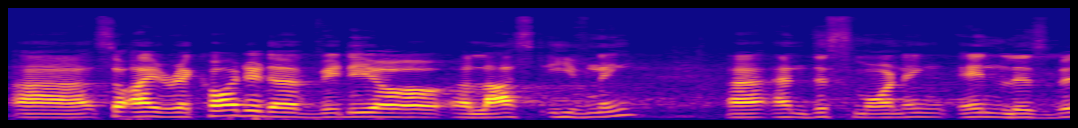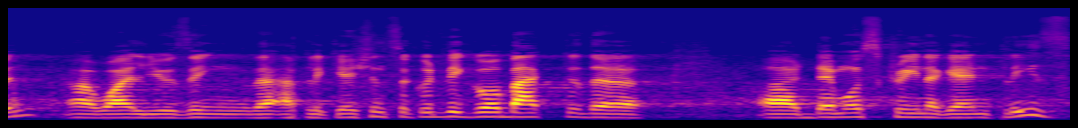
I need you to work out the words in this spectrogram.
Uh, so I recorded a video uh, last evening uh, and this morning in Lisbon uh, while using the application. So could we go back to the uh, demo screen again, please?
